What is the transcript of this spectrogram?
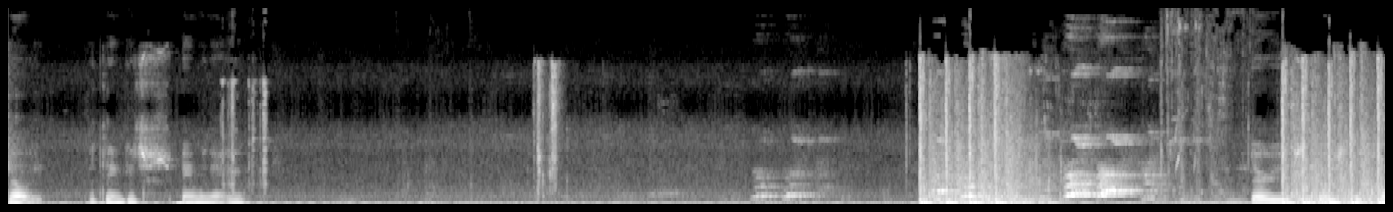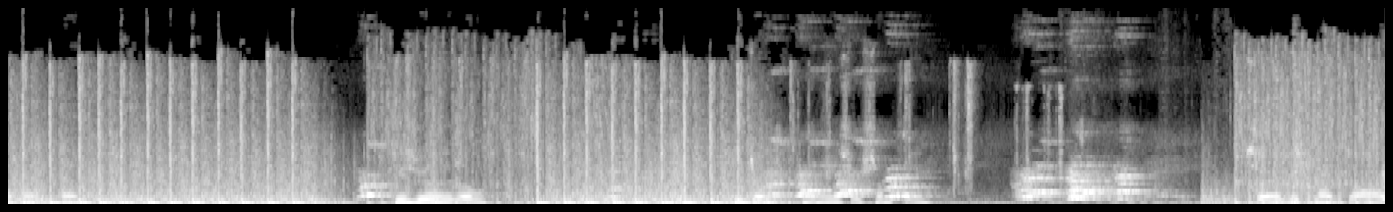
Watch out. I think he's aiming at you. There he is. There's the cobalt guy. He's really low. He jumped minis or something. Sorry, that's my dog.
